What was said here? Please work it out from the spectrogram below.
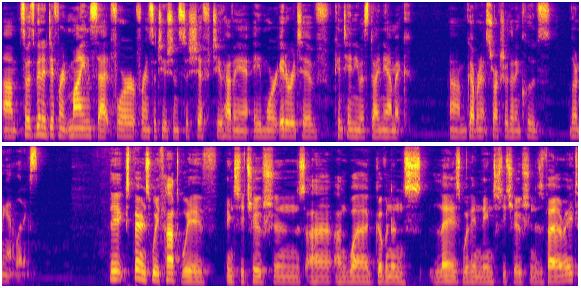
Um, so it's been a different mindset for, for institutions to shift to having a, a more iterative, continuous, dynamic um, governance structure that includes learning analytics. The experience we've had with institutions uh, and where governance lays within the institution has varied.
